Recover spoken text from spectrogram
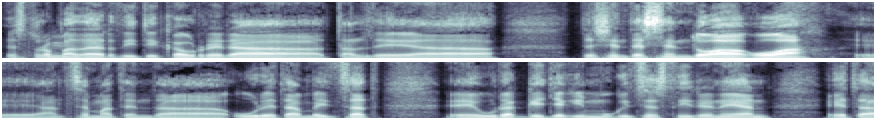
Estropada Mm. erditik aurrera taldea desente sendoagoa eh, antzematen da uretan behintzat eh, urak gehiagin mugitzez direnean eta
